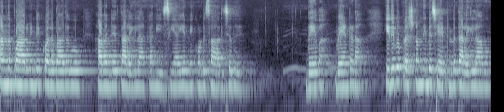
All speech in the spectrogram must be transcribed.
അന്ന് പാർവിന്റെ കൊലപാതകവും അവന്റെ തലയിലാക്കാൻ ഈസിയായി എന്നെക്കൊണ്ട് സാധിച്ചത്. ദേവ വേണ്ടടാ. ഇതിപ്പോ പ്രശ്നം നിന്റെ ചേട്ടന്റെ തലയിലാവും.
